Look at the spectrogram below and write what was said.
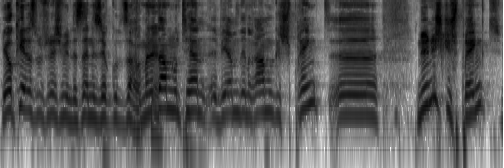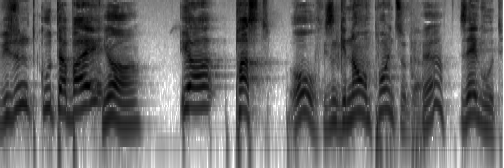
Ja, okay, das besprechen wir. Das ist eine sehr gute Sache. Okay. Meine Damen und Herren, wir haben den Rahmen gesprengt. Äh, nee, nicht gesprengt. Wir sind gut dabei. Ja. Ja, passt. Oh, wir sind genau on point sogar. Ja. Sehr gut.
